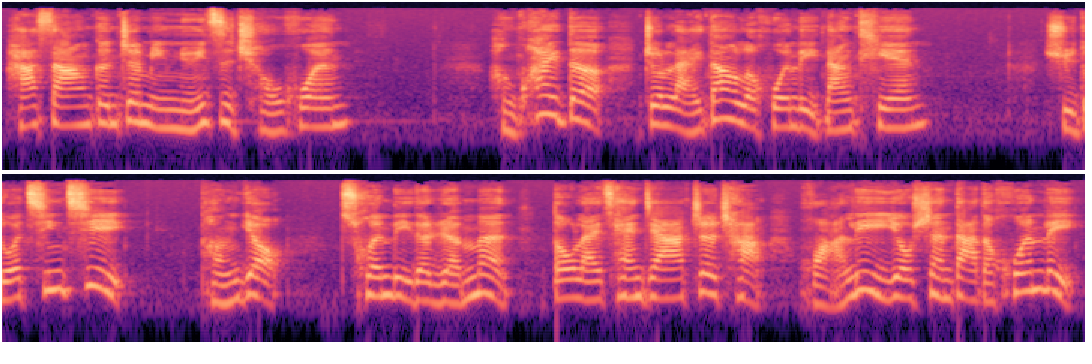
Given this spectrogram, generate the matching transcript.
哈桑跟这名女子求婚，很快的就来到了婚礼当天。许多亲戚、朋友、村里的人们都来参加这场华丽又盛大的婚礼。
